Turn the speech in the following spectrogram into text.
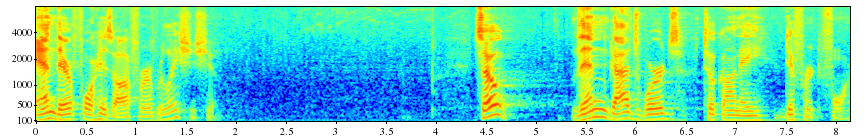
and therefore his offer of relationship. So then God's words took on a different form.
